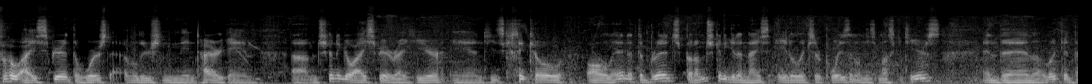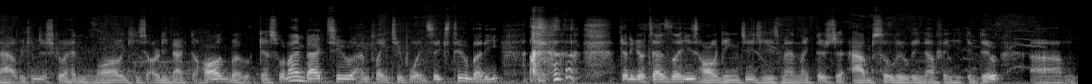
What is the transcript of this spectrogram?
Evo Ice Spirit, the worst evolution in the entire game. Uh, I'm just going to go Ice Spirit right here, and he's going to go all in at the bridge, but I'm just going to get a nice 8 Elixir Poison on these Musketeers. And then, uh, look at that, we can just go ahead and log. He's already back to Hog, but guess what I'm back to? I'm playing 2.62, buddy. gonna go Tesla, he's hogging. GG's, man. Like, there's just absolutely nothing he can do. Um,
